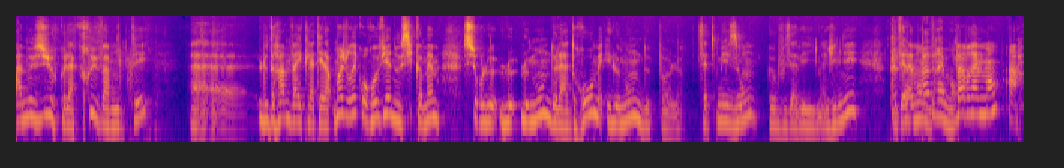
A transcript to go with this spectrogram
à mesure que la crue va monter, euh, le drame va éclater. Alors moi je voudrais qu'on revienne aussi quand même sur le, le, monde de la Drôme et le monde de Paul. Cette maison que vous avez imaginée, pas, la pas vraiment. Pas vraiment Ah,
